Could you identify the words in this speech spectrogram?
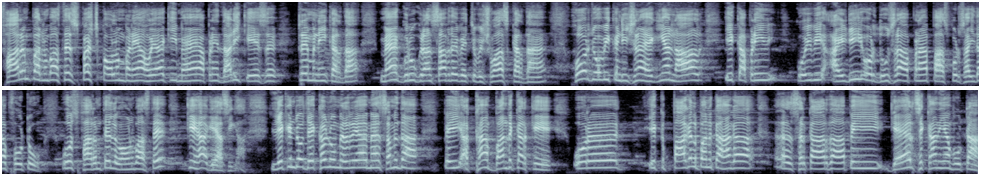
ਫਾਰਮ ਭਰਨ ਵਾਸਤੇ ਸਪਸ਼ਟ ਕਾਲਮ ਬਣਿਆ ਹੋਇਆ ਕਿ ਮੈਂ ਆਪਣੇ ਦਾੜੀ ਕੇਸ ਟ੍ਰਿਮ ਨਹੀਂ ਕਰਦਾ। ਮੈਂ ਗੁਰੂ ਗ੍ਰੰਥ ਸਾਹਿਬ ਦੇ ਵਿੱਚ ਵਿਸ਼ਵਾਸ ਕਰਦਾ ਹਾਂ। ਹੋਰ ਜੋ ਵੀ ਕੰਡੀਸ਼ਨਾਂ ਹੈਗੀਆਂ, ਨਾਲ ਇੱਕ ਆਪਣੀ ਕੋਈ ਵੀ ਆਈਡੀ ਔਰ ਦੂਸਰਾ ਆਪਣਾ ਪਾਸਪੋਰਟ ਸਾਈਜ਼ ਦਾ ਫੋਟੋ ਉਸ ਫਾਰਮ ਤੇ ਲਗਾਉਣ ਵਾਸਤੇ ਕਿਹਾ ਗਿਆ ਸੀਗਾ। ਲੇਕਿਨ ਜੋ ਦੇਖਣ ਨੂੰ ਮਿਲ ਰਿਹਾ ਮੈਂ ਸਮਝਦਾ ਵੀ ਅੱਖਾਂ ਬੰਦ ਕਰਕੇ ਔਰ ਇੱਕ ਪਾਗਲਪਨ ਕਹਾਂਗਾ ਸਰਕਾਰ ਦਾ ਵੀ ਗੈਰ ਸਿੱਖਾਂ ਦੀਆਂ ਵੋਟਾਂ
